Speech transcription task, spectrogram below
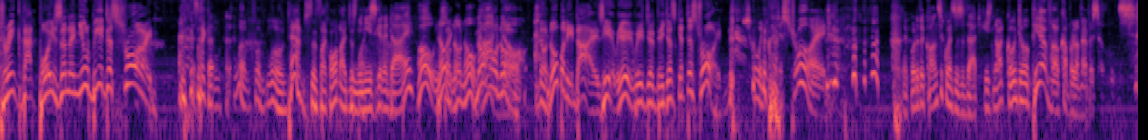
Drink that poison and you'll be destroyed. it's like a little, it's a little intense. It's like, oh, I just You mean like, he's gonna die? Oh no, like, no, no, no, God, no, no, no. Nobody dies here. We, we, they just get destroyed. going to be destroyed. like, what are the consequences of that? He's not going to appear for a couple of episodes.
